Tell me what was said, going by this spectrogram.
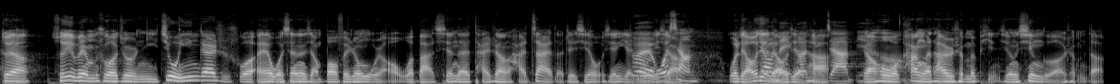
对对啊，所以为什么说就是你就应该是说，哎，我现在想报《非诚勿扰》，我把现在台上还在的这些，我先研究对，一下，我想我了解了解他然后我啊看看他是什么品性、性格什么的，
